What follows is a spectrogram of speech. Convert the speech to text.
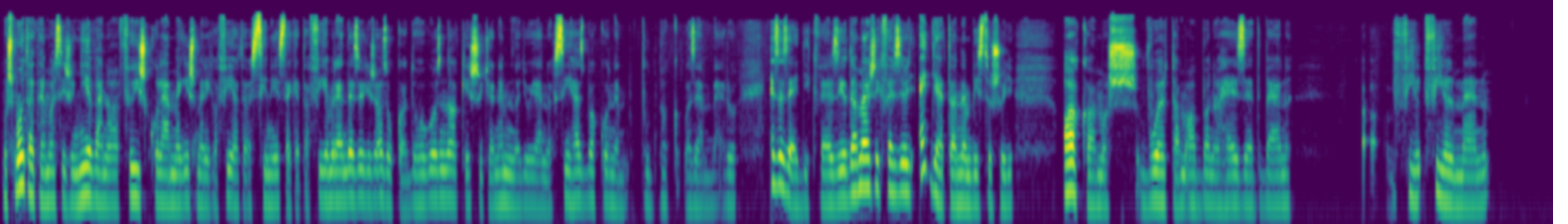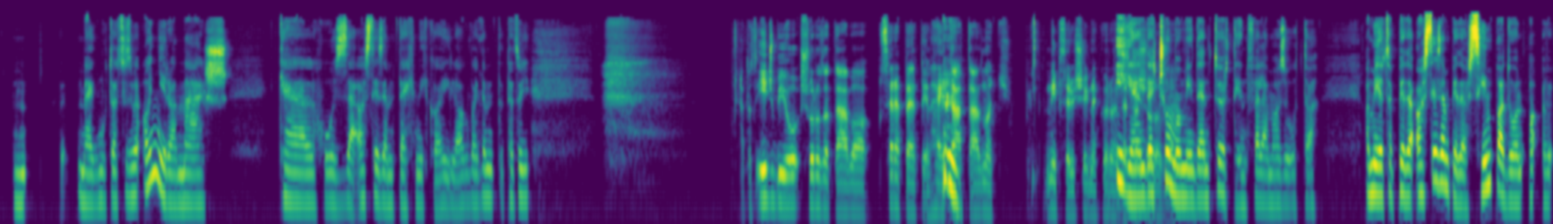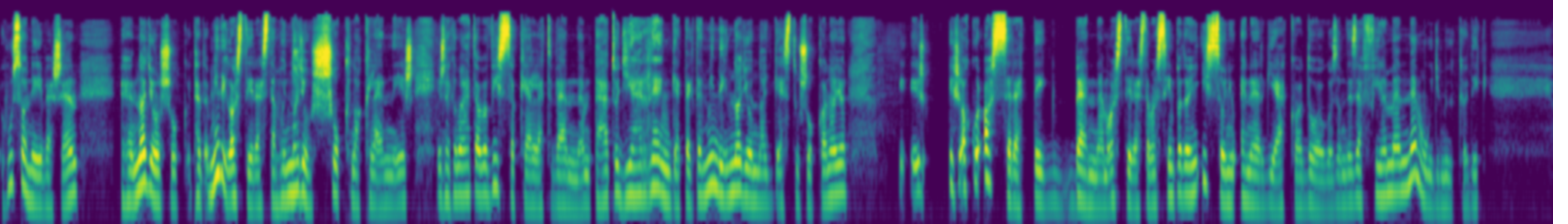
most mondhatnám azt is, hogy nyilván a főiskolán megismerik a fiatal színészeket, a filmrendezők, és azokkal dolgoznak, és hogyha nem nagyon járnak színházba, akkor nem tudnak az emberről. Ez az egyik verzió. De a másik verzió, hogy egyáltalán nem biztos, hogy alkalmas voltam abban a helyzetben a fil- filmen megmutatni, mert annyira más kell hozzá, azt érzem technikailag, vagy nem, tehát, hogy Hát az HBO sorozatába szerepeltél, helytáltál, nagy népszerűségnek örömben. Igen, de csomó minden történt velem azóta. Amióta például azt érzem, például a színpadon 20 évesen nagyon sok, tehát mindig azt éreztem, hogy nagyon soknak lenni, és, és nekem általában vissza kellett vennem. Tehát, hogy ilyen rengeteg, tehát mindig nagyon nagy gesztusokkal, nagyon, és, és akkor azt szerették bennem, azt éreztem a színpadon, hogy iszonyú energiákkal dolgozom, de ez a filmen nem úgy működik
